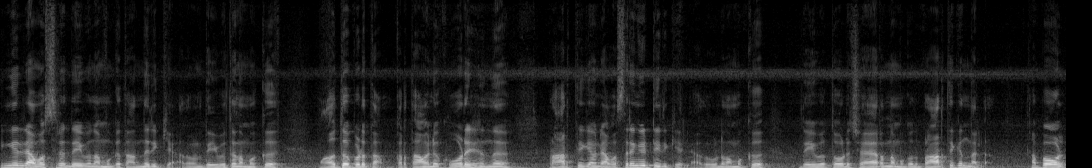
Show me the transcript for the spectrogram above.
ഇങ്ങനൊരു അവസരം ദൈവം നമുക്ക് തന്നിരിക്കുക. അതുകൊണ്ട് ദൈവത്തെ നമുക്ക് മഹത്വപ്പെടുത്താം. കർത്താവിന്റെ കൂടെ ഇരുന്ന് പ്രാർത്ഥിക്കാൻ ഒരു അവസരം കിട്ടിയിരിക്കുകയല്ലേ? അതുകൊണ്ട് നമുക്ക് ദൈവത്തോട് ചേർന്ന് നമുക്കൊന്ന് പ്രാർത്ഥിക്കുന്നല്ല അപ്പോൾ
